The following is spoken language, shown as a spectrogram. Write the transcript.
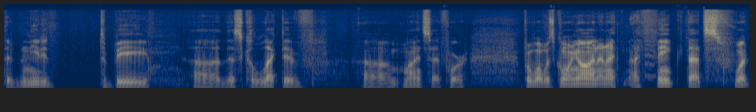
there needed to be uh, this collective uh, mindset for for what was going on, and I I think that's what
